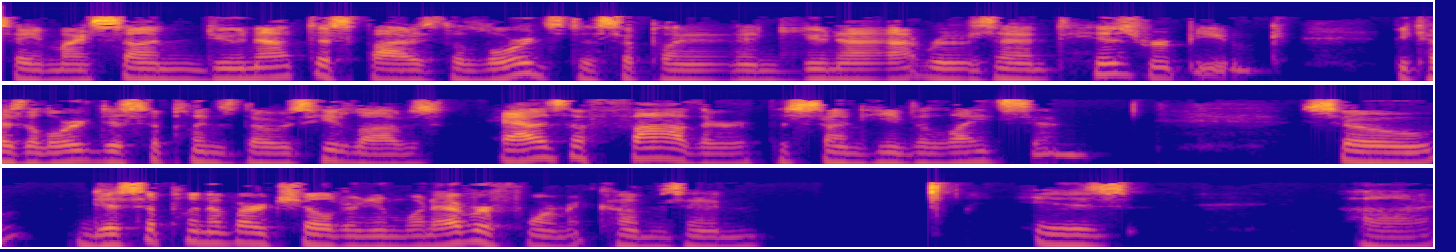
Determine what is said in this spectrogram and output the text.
say, my son, do not despise the Lord's discipline and do not resent his rebuke because the Lord disciplines those he loves as a father, the son he delights in. So discipline of our children in whatever form it comes in is, uh,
